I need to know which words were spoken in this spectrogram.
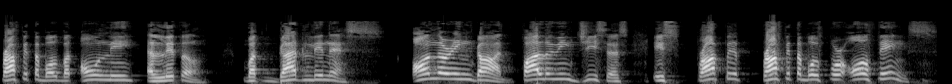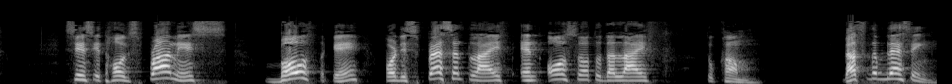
profitable, but only a little. But godliness, honoring God, following Jesus is profit, profitable for all things. Since it holds promise, both, okay, for this present life and also to the life to come. That's the blessing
